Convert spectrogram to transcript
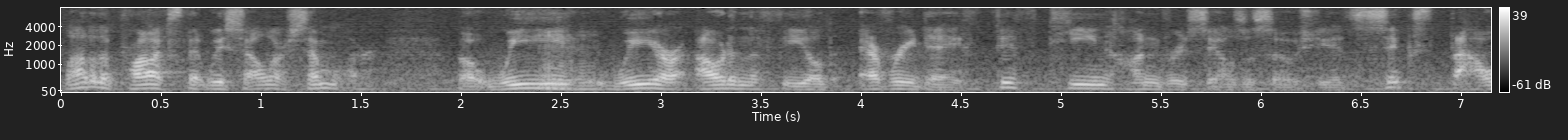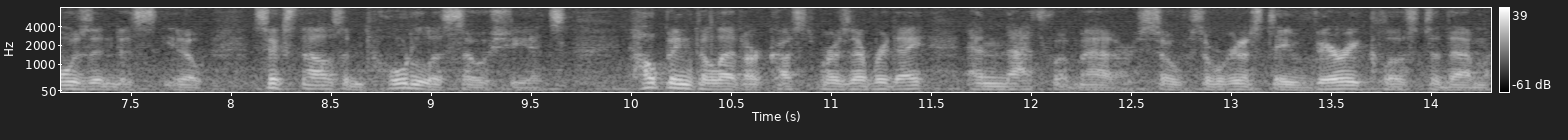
a lot of the products that we sell are similar. But we, mm-hmm. we are out in the field every day, 1,500 sales associates, 6,000 you know, 6,000 total associates, helping to let our customers every day, and that's what matters. So, so we're going to stay very close to them,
